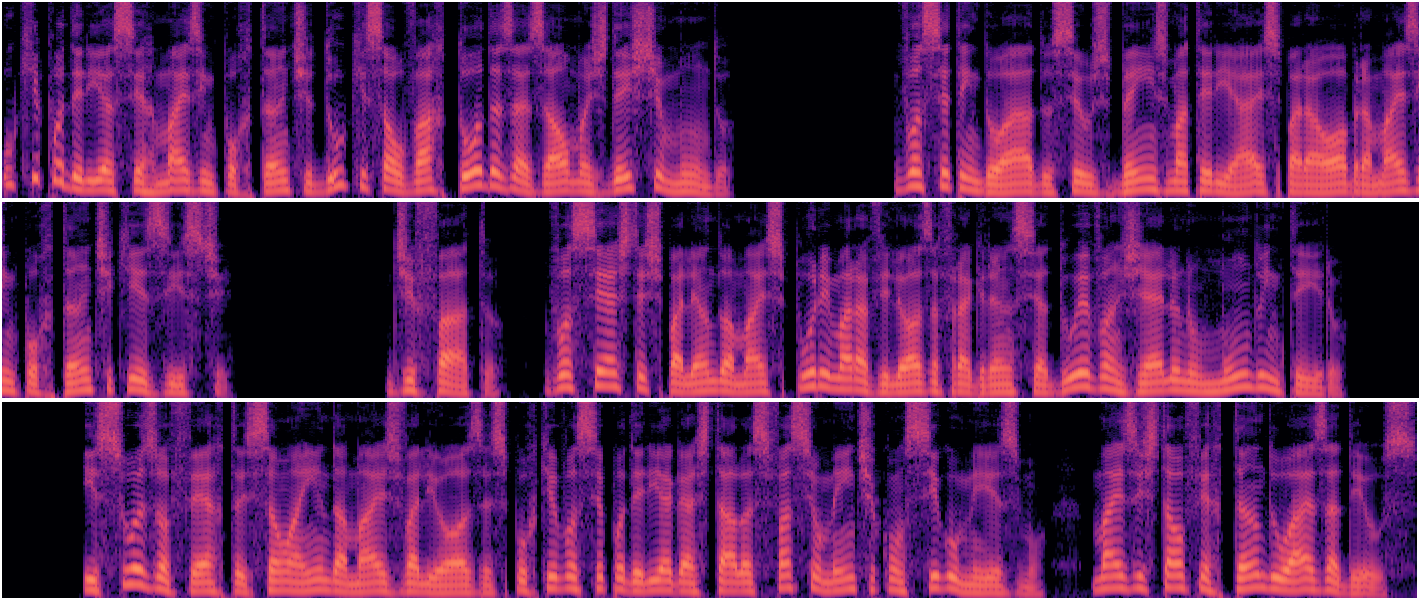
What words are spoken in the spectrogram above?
o que poderia ser mais importante do que salvar todas as almas deste mundo? Você tem doado seus bens materiais para a obra mais importante que existe. De fato, você está espalhando a mais pura e maravilhosa fragrância do Evangelho no mundo inteiro. E suas ofertas são ainda mais valiosas porque você poderia gastá-las facilmente consigo mesmo, mas está ofertando-as a Deus.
